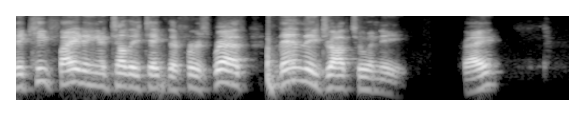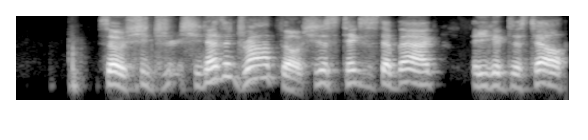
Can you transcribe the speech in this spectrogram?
They keep fighting until they take their first breath. Then they drop to a knee, right? So she she doesn't drop though. She just takes a step back, and you could just tell.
